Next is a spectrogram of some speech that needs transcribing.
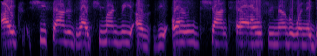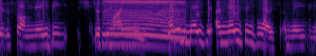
I she sounded like she reminded me of the old Chantels. Remember when they did the song Maybe? She just reminded me. What an hmm. amazing, amazing voice, amazing,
